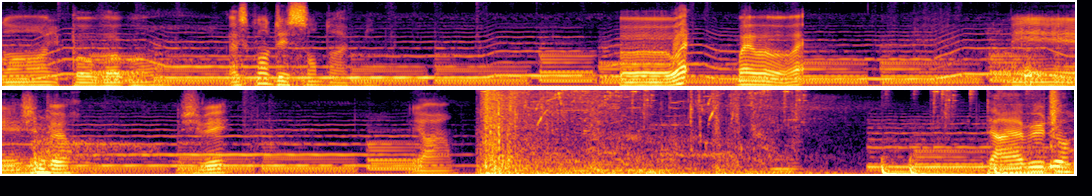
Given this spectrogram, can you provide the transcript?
Non, il est pas au wagon. Est-ce qu'on descend dans la mine? Euh, ouais, ouais, ouais, ouais. ouais. Mais j'ai peur. J'y vais. Y'a rien. T'as rien vu toi?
